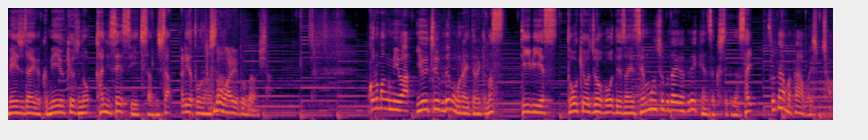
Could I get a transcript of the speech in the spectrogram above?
明治大学名誉教授の蟹瀬誠一さんでした。ありがとうございました。えどうもありがとうございましたこの番組は YouTube でもご覧いただけます。TBS 東京情報デザイン専門職大学で検索してください。それではまたお会いしましょう。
